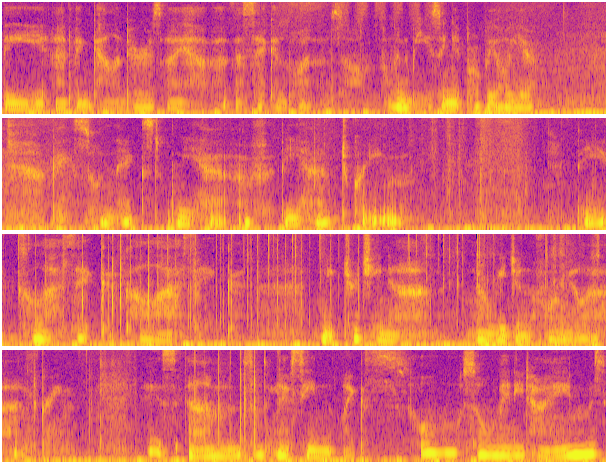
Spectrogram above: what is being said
the advent calendars, I have a second one, so I'm going to be using it probably all year. Okay, so next we have the hand cream. The classic, classic Neutrogena Norwegian formula hand cream is um, something I've seen like so, so many times.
